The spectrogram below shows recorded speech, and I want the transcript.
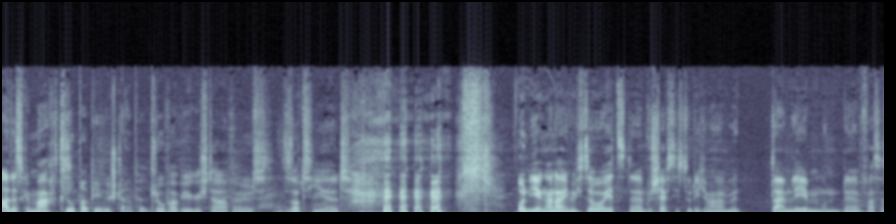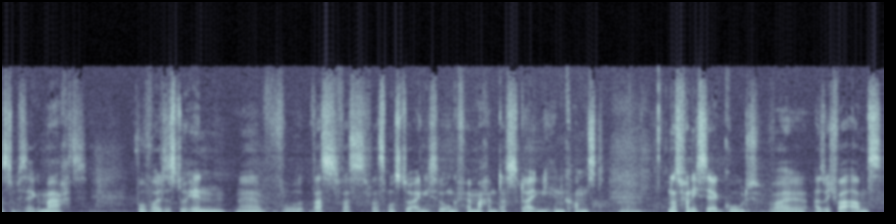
alles gemacht. Klopapier gestapelt. Klopapier gestapelt, sortiert. und irgendwann habe ich mich so, jetzt ne, beschäftigst du dich mal mit deinem Leben und ne, was hast du bisher gemacht? Wo wolltest du hin? Ne, wo, was, was, was musst du eigentlich so ungefähr machen, dass du da irgendwie hinkommst? Mhm. Und das fand ich sehr gut, weil, also ich war abends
